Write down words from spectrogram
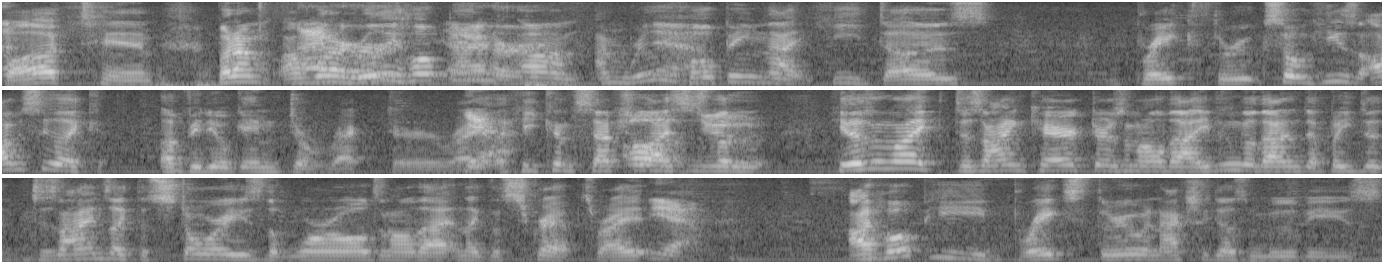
fucked him. But I'm, I'm what I'm really hoping. Heard. Um, I'm really Yeah. hoping that he does break through. So he's obviously like a video game director, right? Yeah. Like he conceptualizes Oh, the. He doesn't like design characters and all that. He doesn't go that in depth, but he de- designs like the stories, the worlds, and all that, and like the scripts, right? yeah, I hope he breaks through and actually does movies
